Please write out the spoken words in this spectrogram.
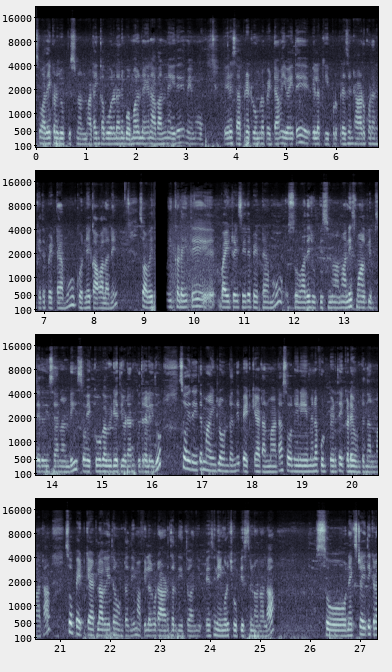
సో అదే ఇక్కడ చూపిస్తున్నాను అనమాట ఇంకా బోలెడని బొమ్మలు ఉన్నాయి కానీ అవన్నీ అయితే మేము వేరే సపరేట్ రూమ్లో పెట్టాము. ఇవైతే వీళ్ళకి ఇప్పుడు ప్రజెంట్ ఆడుకోవడానికి అయితే పెట్టాము. కొన్ని కావాలని. సో అవైతే ఇక్కడైతే వైట్ రైస్ అయితే పెట్టాము. సో అదే చూపిస్తున్నాను. అన్ని స్మాల్ క్లిప్స్ అయితే తీసానండి సో ఎక్కువగా వీడియో తీయడానికి కుదరలేదు. సో ఇదైతే మా ఇంట్లో ఉంటుంది పెట్ క్యాట్ అనమాట సో నేను ఏమైనా ఫుడ్ పెడితే ఇక్కడే ఉంటుందన్నమాట. సో పెట్ క్యాట్ లాగా అయితే ఉంటుంది. మా పిల్లలు కూడా ఆడతారు దీంతో అని చెప్పేసి నేను కూడా చూపిస్తున్నాను అలా. సో నెక్స్ట్ అయితే ఇక్కడ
